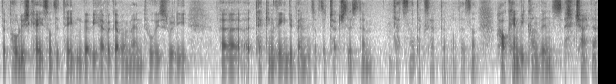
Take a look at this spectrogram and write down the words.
the Polish case on the table where we have a government who is really uh, attacking the independence of the judge system. That's not acceptable. That's not. How can we convince China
